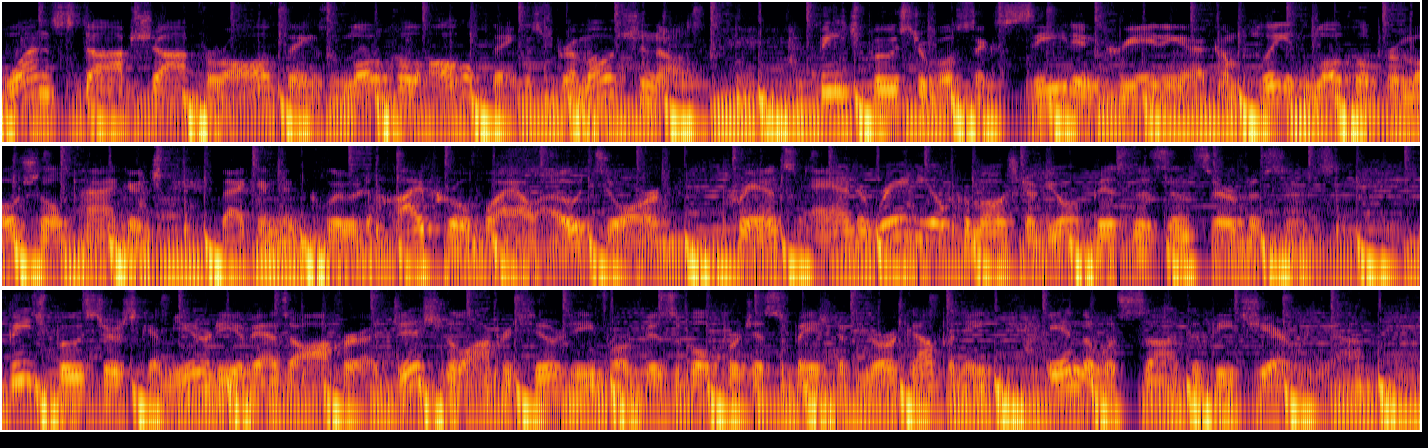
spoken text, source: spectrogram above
one stop shop for all things local, all things promotional. Beach Booster will succeed in creating a complete local promotional package that can include high profile outdoor, print, and radio promotion of your business and services. Beach Booster's community events offer additional opportunity for visible participation of your company in the Wasaga Beach area.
